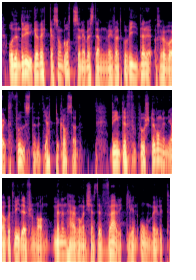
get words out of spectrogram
Och den dryga vecka som gått sedan jag bestämde mig för att gå vidare så har jag varit fullständigt hjärtekrossad. Det är inte första gången jag har gått vidare från någon, men den här gången känns det verkligen omöjligt.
